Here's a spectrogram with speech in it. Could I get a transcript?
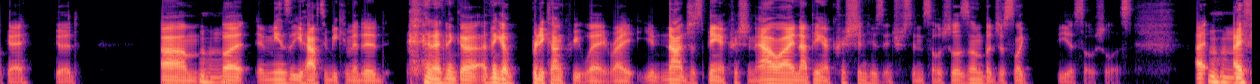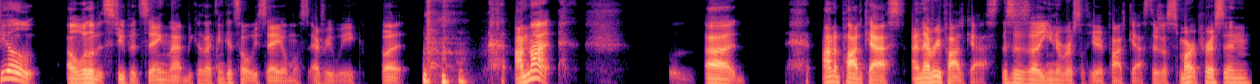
okay, good. Um, Mhm. but it means that you have to be committed, and I think a, I think a pretty concrete way, right? You're not just being a Christian ally, not being a Christian who's interested in socialism, but just like be a socialist. I Mhm. I feel a little bit stupid saying that because I think it's what we say almost every week, but I'm not uh on a podcast, on every podcast, this is a universal theory podcast. There's a smart person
